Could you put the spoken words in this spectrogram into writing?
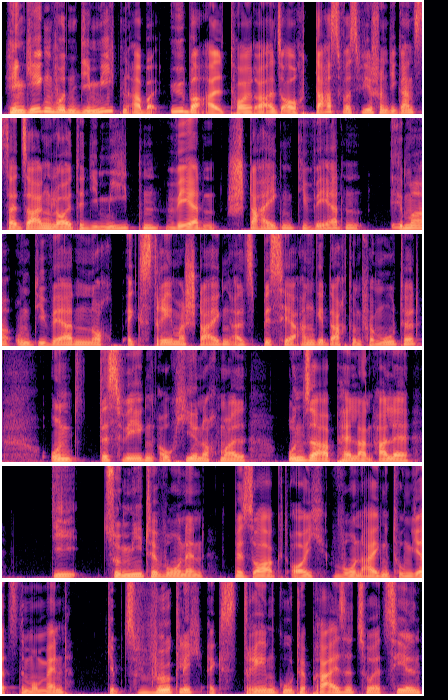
Hingegen wurden die Mieten aber überall teurer. Also auch das, was wir schon die ganze Zeit sagen, Leute, die Mieten werden steigen, die werden immer und die werden noch extremer steigen als bisher angedacht und vermutet. Und deswegen auch hier nochmal unser Appell an alle, die zur Miete wohnen, besorgt euch Wohneigentum. Jetzt im Moment gibt es wirklich extrem gute Preise zu erzielen.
